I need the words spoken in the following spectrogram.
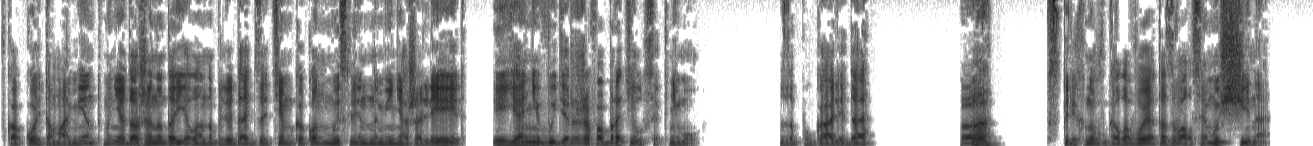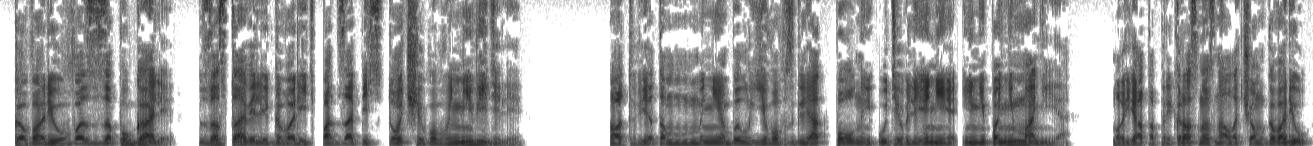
В какой-то момент мне даже надоело наблюдать за тем, как он мысленно меня жалеет, и я, не выдержав, обратился к нему. Запугали, да? «А?» Встряхнув головой, отозвался мужчина. «Говорю, вас запугали, заставили говорить под запись то, чего вы не видели». Ответом мне был его взгляд полный удивления и непонимания. Но я-то прекрасно знал, о чем говорю,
